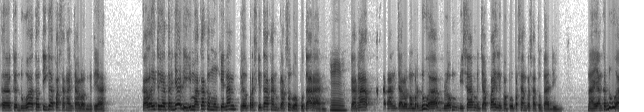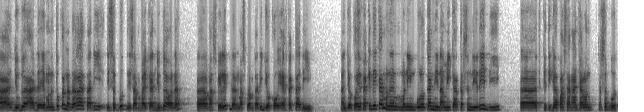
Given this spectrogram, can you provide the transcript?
uh, kedua atau tiga pasangan calon gitu ya. Kalau itu yang terjadi, maka kemungkinan pilpres kita akan berlangsung dua putaran. Mm. Karena pasangan calon nomor dua belum bisa mencapai 50% per satu tadi. Nah, yang kedua juga ada yang menentukan adalah tadi disebut disampaikan juga oleh uh, Mas Philip dan Mas Bram tadi Jokowi efek tadi. Nah, Jokowi efek ini kan menimbulkan dinamika tersendiri di uh, ketiga pasangan calon tersebut.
